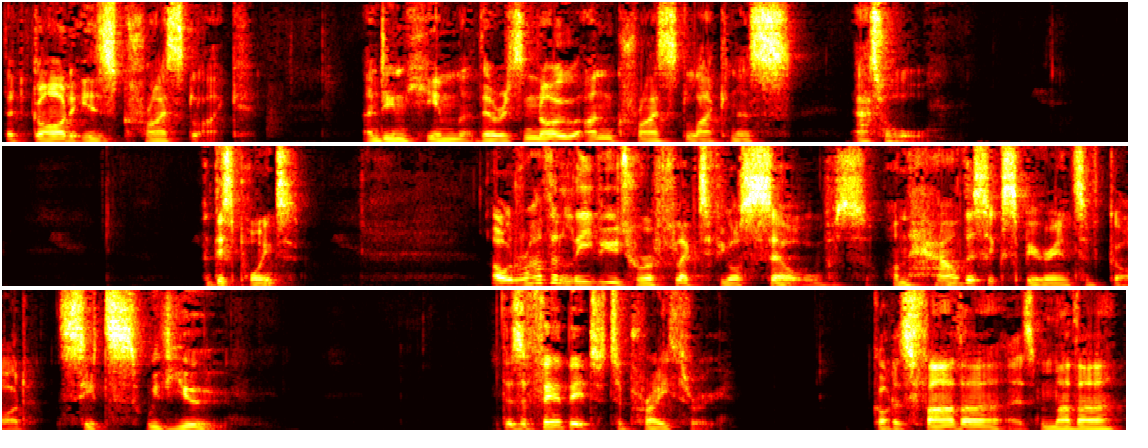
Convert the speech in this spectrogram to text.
that God is Christ like, and in him there is no unchrist likeness at all. At this point, I would rather leave you to reflect for yourselves on how this experience of God sits with you. There's a fair bit to pray through. God as Father, as Mother,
